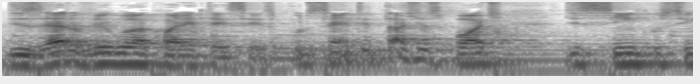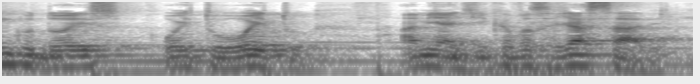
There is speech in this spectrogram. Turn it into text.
de 0,46% e taxa spot de 55288. A minha dica você já sabe.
